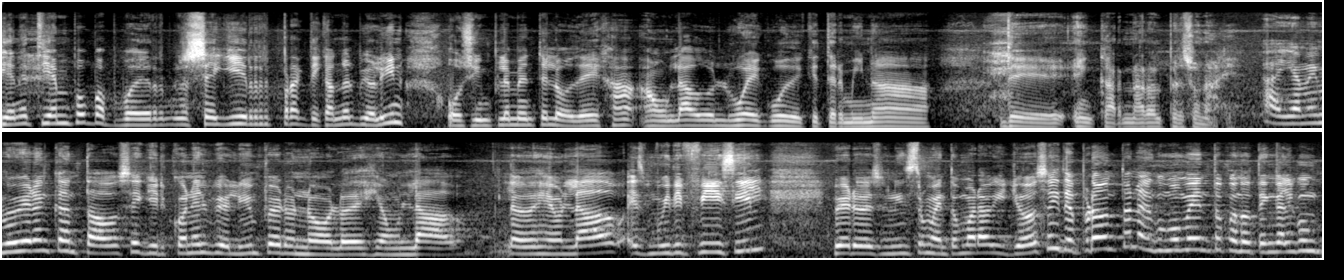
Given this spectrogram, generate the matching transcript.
¿tiene tiempo para poder seguir practicando el violín o simplemente lo deja a un lado luego de que termina de encarnar al personaje? Ay, a mí me hubiera encantado seguir con el violín, pero no, lo dejé a un lado. Lo dejé a un lado, es muy difícil, pero es un instrumento maravilloso y de pronto en algún momento cuando tenga algún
